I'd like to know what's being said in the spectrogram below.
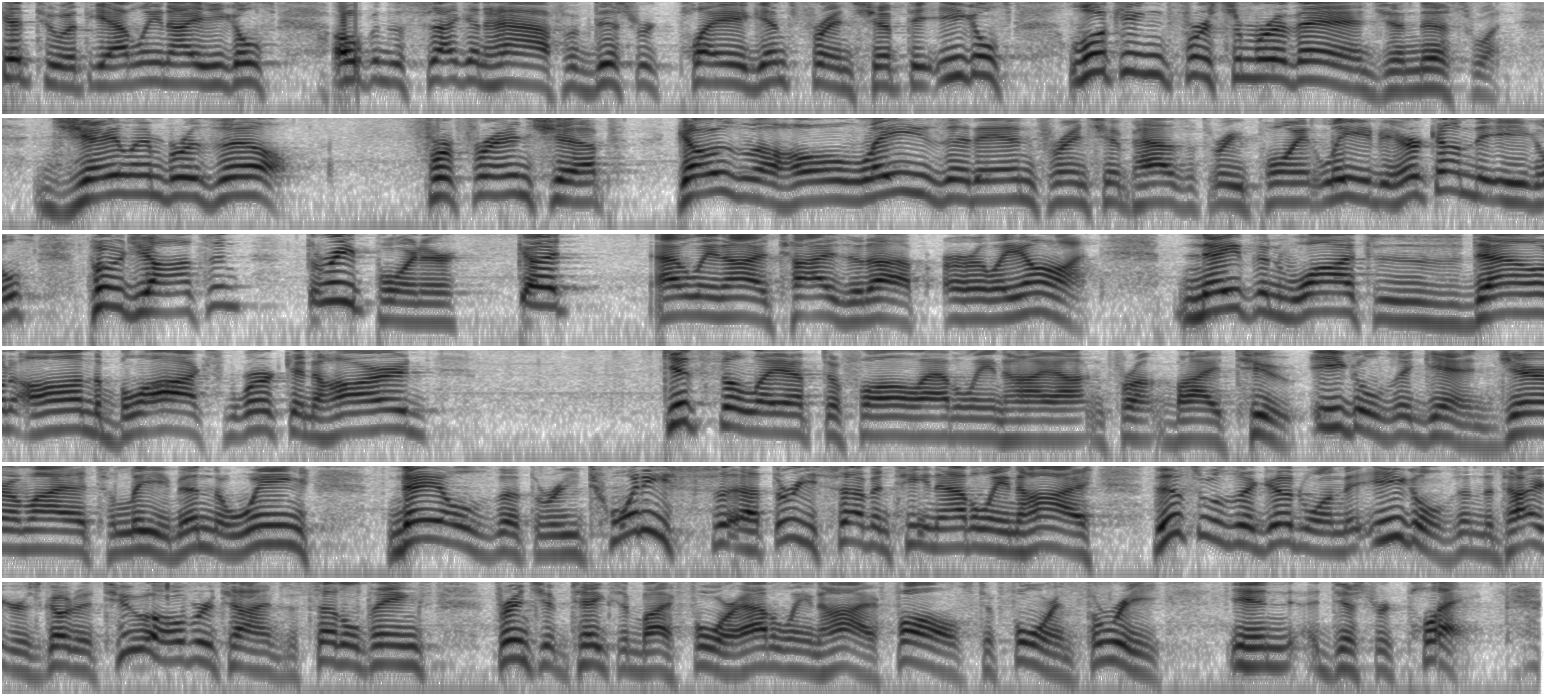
get to it. The High Eagles open the second half of district play against Frenship. The Eagles looking for some revenge in this one. Jalen Brazil for Frenship goes to the hole, lays it in. Frenship has a three-point lead. Here come the Eagles. Pooh Johnson, three-pointer, good. Abilene High ties it up early on. Nathan Watts is down on the blocks, working hard. Gets the layup to fall. Abilene High out in front by two. Eagles again. Jeremiah Talib in the wing. Nails the three. 23-17 uh, Abilene High. This was a good one. The Eagles and the Tigers go to two overtimes to settle things. Frenship takes it by four. Abilene High falls to four and three in district play.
